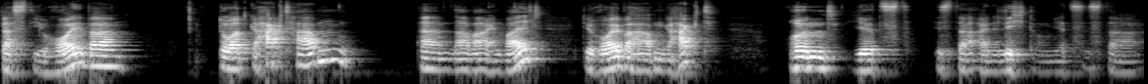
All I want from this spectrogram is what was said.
dass die Räuber dort gehackt haben. Ähm, da war ein Wald die Räuber haben gehackt und jetzt ist da eine Lichtung, jetzt ist da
